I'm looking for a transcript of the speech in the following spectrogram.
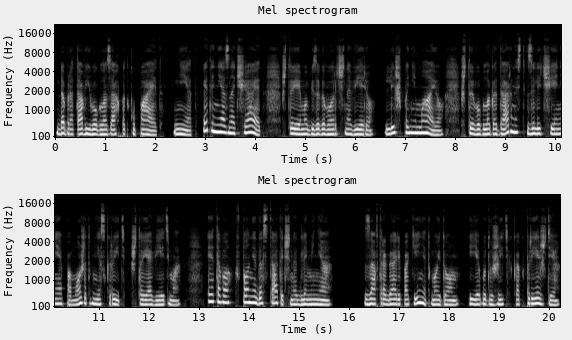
Доброта в его глазах подкупает, нет, это не означает, что я ему безоговорочно верю. Лишь понимаю, что его благодарность за лечение поможет мне скрыть, что я ведьма. Этого вполне достаточно для меня. Завтра Гарри покинет мой дом, и я буду жить как прежде.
